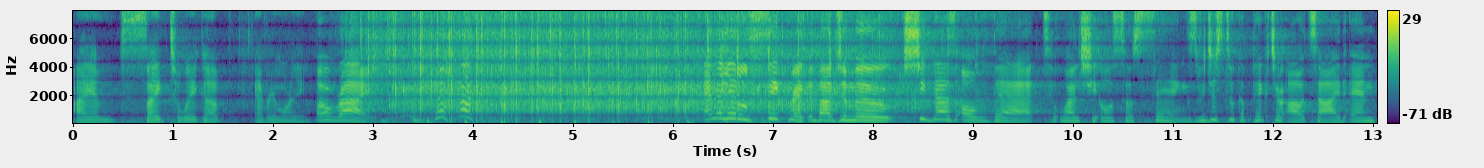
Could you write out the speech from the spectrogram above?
I am psyched to wake up every morning. All right. and a little secret about Jehmu, she does all that while she also sings. We just took a picture outside, and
